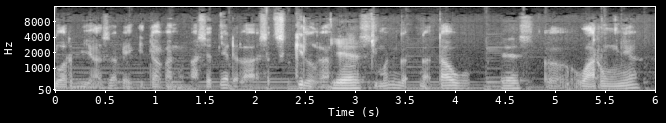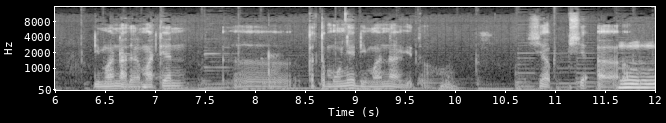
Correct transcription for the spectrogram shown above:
luar biasa kayak kita kan. Asetnya adalah aset skill kan. Yes, cuman nggak nggak tahu yes. eh, warungnya di mana. Dalam artian eh, ketemunya di mana gitu. Siap siap eh, Mhm.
